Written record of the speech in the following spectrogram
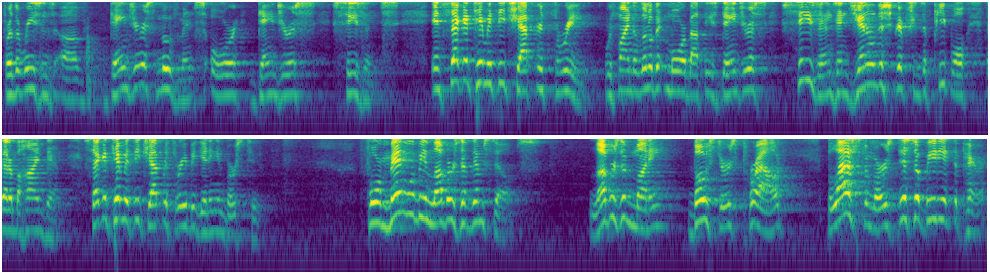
for the reasons of dangerous movements or dangerous seasons. In 2 Timothy chapter 3, we find a little bit more about these dangerous seasons and general descriptions of people that are behind them. 2 Timothy chapter 3, beginning in verse 2. For men will be lovers of themselves, lovers of money, boasters, proud, blasphemers, disobedient to parent,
